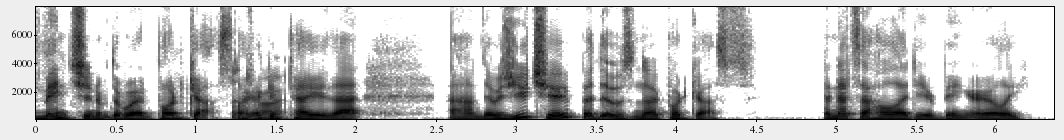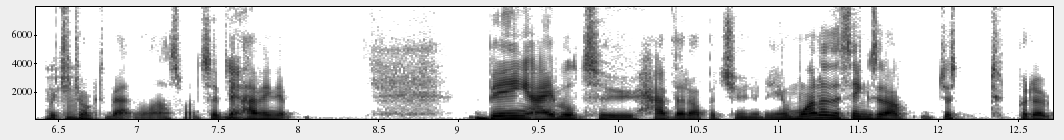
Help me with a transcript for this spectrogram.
mention of the word podcast. Like I can tell you that. Um, there was YouTube, but there was no podcasts. And that's the whole idea of being early, which we talked about in the last one. So Yeah. having a being able to have that opportunity. And one of the things that I'll just put a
